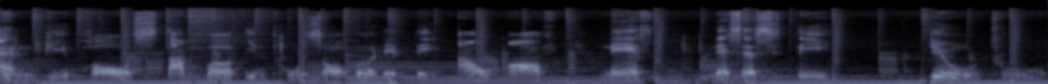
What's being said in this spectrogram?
and people stumble into sober dating out of necessity due to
